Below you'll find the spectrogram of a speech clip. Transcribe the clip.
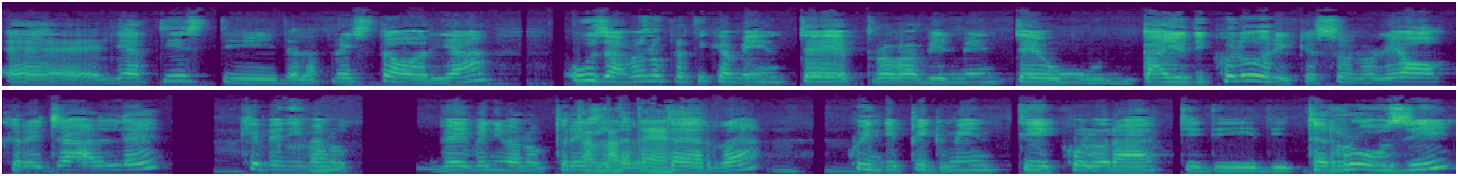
eh, gli artisti della preistoria usavano praticamente probabilmente un paio di colori che sono le ocre gialle che ecco. venivano, venivano prese dalla, dalla terra, terra mm-hmm. quindi pigmenti colorati di, di terrosi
